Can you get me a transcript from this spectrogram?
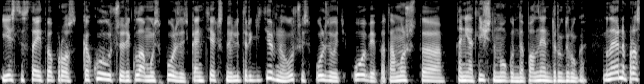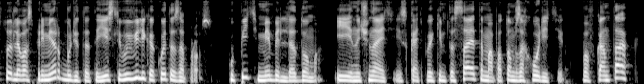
если стоит вопрос, какую лучше рекламу использовать, контекстную или таргетированную, лучше использовать обе, потому что они отлично могут дополнять друг друга. Наверное, простой для вас пример будет это, если вы ввели какой-то запрос, купить мебель для дома, дома и начинаете искать по каким-то сайтам, а потом заходите во ВКонтакт,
